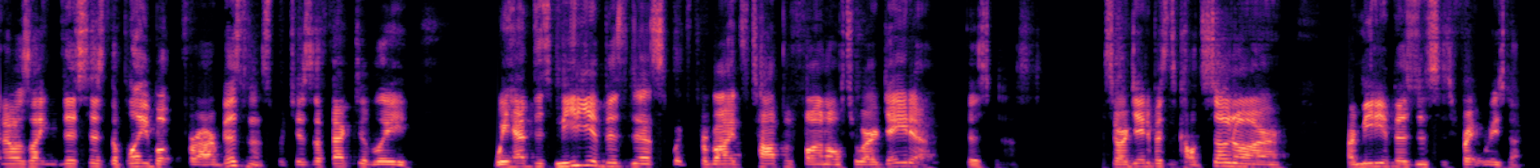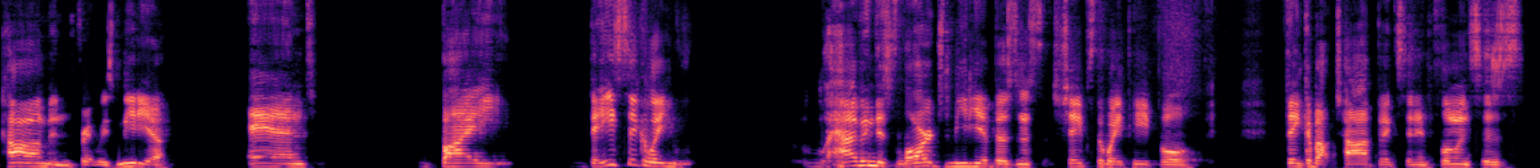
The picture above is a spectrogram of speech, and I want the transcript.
and I was like, this is the playbook for our business, which is effectively we have this media business which provides top of funnel to our data business. So our data business called Sonar, our media business is freightwaves.com and freightways media. And by basically having this large media business that shapes the way people think about topics and influences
